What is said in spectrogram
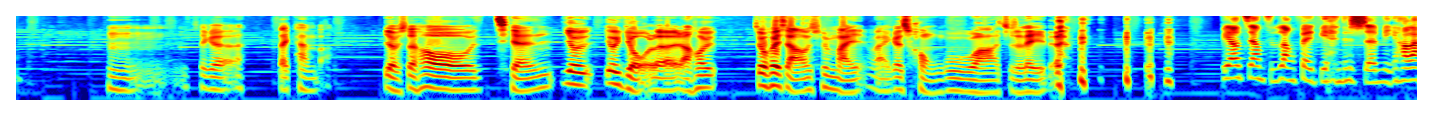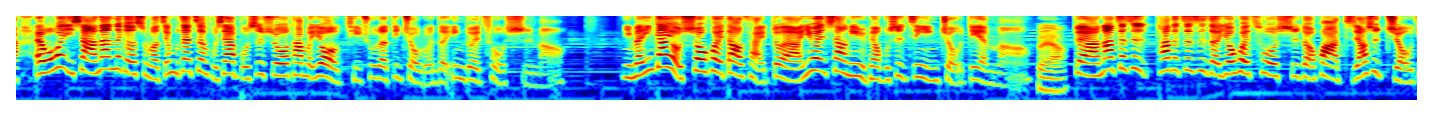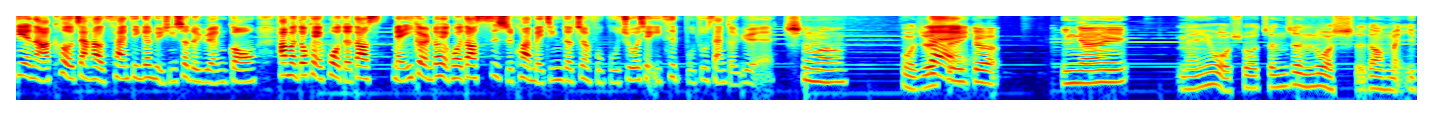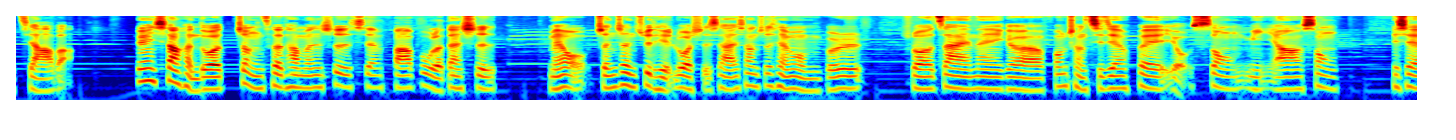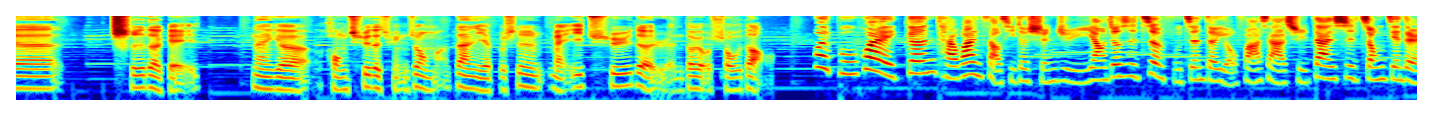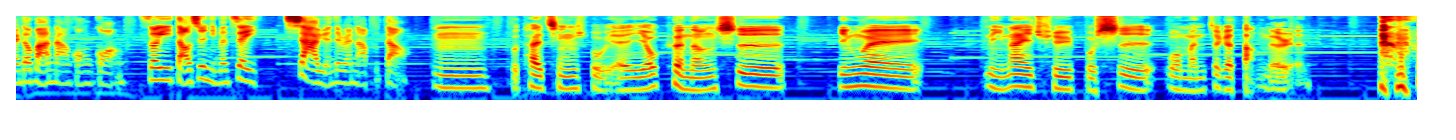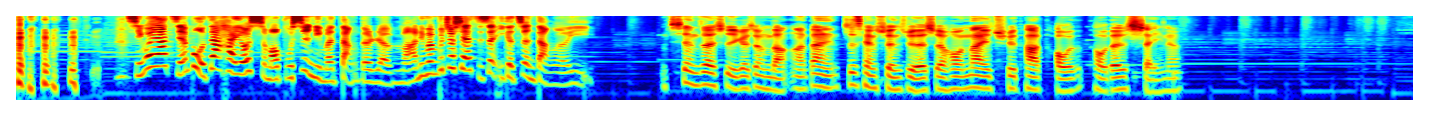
嗯，这个再看吧。有时候钱又又有了，然后就会想要去买买个宠物啊之类的。不要这样子浪费别人的生命。好啦，哎，我问一下，那那个什么柬埔寨政府现在不是说他们又有提出了第九轮的应对措施吗？你们应该有受贿到才对啊，因为像你女朋友不是经营酒店吗？对啊，对啊。那这次他的这次的优惠措施的话，只要是酒店啊、客栈、还有餐厅跟旅行社的员工，他们都可以获得到每一个人都可以获得到四十块美金的政府补助，而且一次补助三个月。是吗？我觉得这个应该没有说真正落实到每一家吧，因为像很多政策他们是先发布了，但是。没有真正具体落实下来，像之前我们不是说在那个封城期间会有送米啊，送一些吃的给那个红区的群众嘛，但也不是每一区的人都有收到。会不会跟台湾早期的选举一样，就是政府真的有发下去，但是中间的人都把它拿光光，所以导致你们最下缘的人拿不到？嗯，不太清楚，也有可能是因为你那一区不是我们这个党的人。请问一下，柬埔寨还有什么不是你们党的人吗？你们不就现在只剩一个政党而已？现在是一个政党啊，但之前选举的时候那一区他投投的是谁呢？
